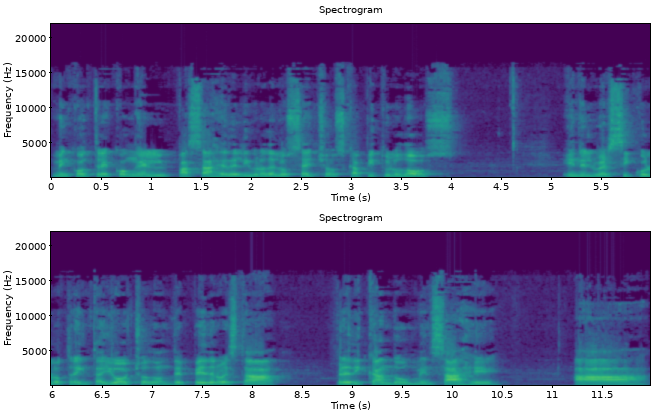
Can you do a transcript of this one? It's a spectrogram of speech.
me encontré con el pasaje del libro de los Hechos, capítulo 2, en el versículo 38, donde Pedro está predicando un mensaje a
